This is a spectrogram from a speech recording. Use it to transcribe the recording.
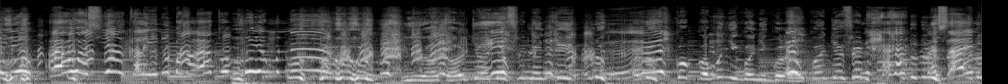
ayo. Awas kali ini bakal aku bro yang menang. Lihat aja aja friend nanti. Aduh, aduh, kok kamu nyigol-nyigol aku aja friend. Aduh, aduh, Rasain aduh,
